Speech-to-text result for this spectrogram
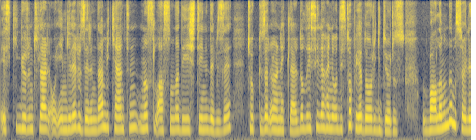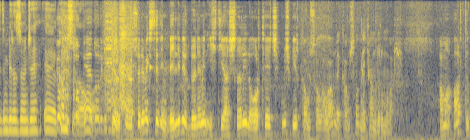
eski görüntüler, o imgeler üzerinden bir kentin nasıl aslında değiştiğini de bize çok güzel örnekler. Dolayısıyla hani o distopyaya doğru gidiyoruz. Bağlamında mı söyledim biraz önce? E, Yok kamu- distopyaya o- doğru gitmiyoruz. Yani söylemek istediğim belli bir dönemin ihtiyaçlarıyla ortaya çıkmış bir kamusal alan ve kamusal mekan durumu var. Ama artık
